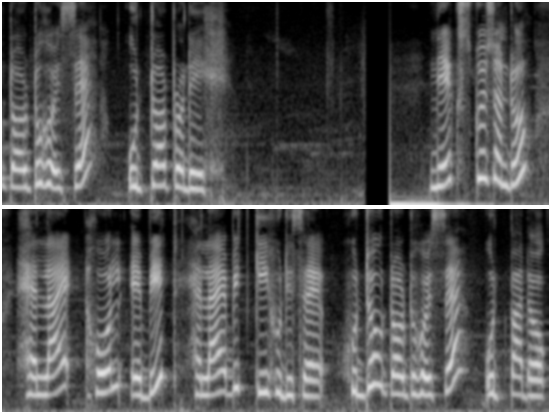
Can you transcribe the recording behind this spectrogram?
উত্তৰটো হৈছে উত্তৰ প্ৰদেশ। নেক্সট কুৱেশ্যনটো শেলাই হ'ল এবিধ শেলাই এবিধ কি সুধিছে? শুদ্ধ উত্তৰটো হৈছে উৎপাদক।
